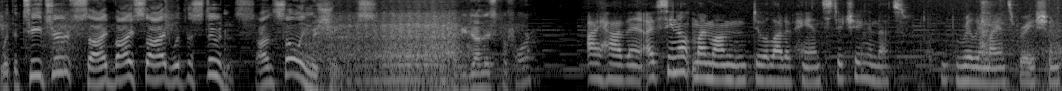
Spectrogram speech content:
with the teacher side by side with the students on sewing machines. Have you done this before? I haven't. I've seen my mom do a lot of hand stitching, and that's really my inspiration.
